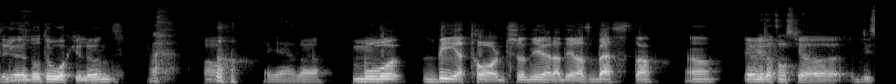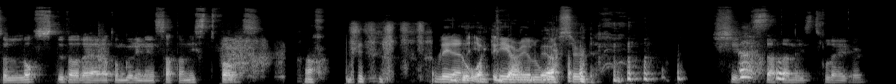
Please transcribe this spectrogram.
Död åt Åkerlund. ja. Jävlar ja. Må betardsen göra deras bästa. Ja. Jag vill att de ska bli så lost utav det här att de går in i en satanistfas. ja. Då blir det en Går till Imperial Gambia. Wizard. Shit, satanist flavor.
